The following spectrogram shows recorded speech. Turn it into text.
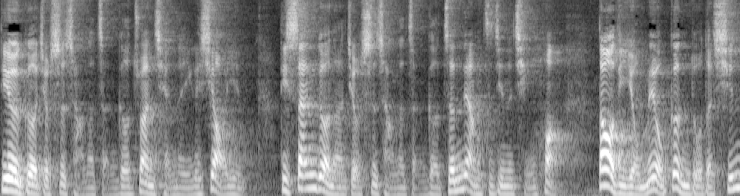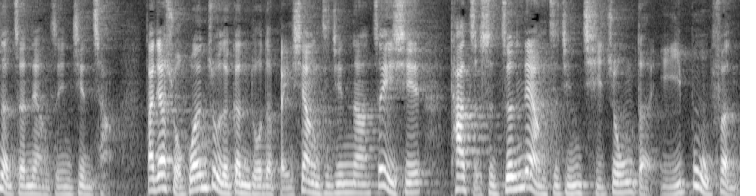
第二个就市场的整个赚钱的一个效应，第三个呢，就市场的整个增量资金的情况。到底有没有更多的新的增量资金进场？大家所关注的更多的北向资金呢？这些它只是增量资金其中的一部分。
